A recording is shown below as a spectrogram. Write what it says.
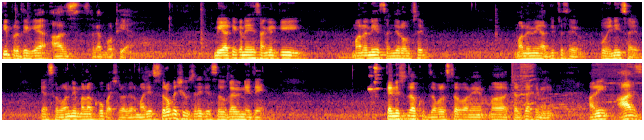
ती प्रतिक्रिया आज सगळ्यात मोठी आहे. मी या ठिकाणी हे सांगेल की माननीय संजय राऊत साहेब माननीय आदित्य साहेब वहिनी साहेब या सर्वांनी मला खूप आशीर्वाद दिला. माझे सर्व शिवसेनेचे सहकारी नेते त्यांनीसुद्धा खूप जबरदस्तपणे चर्चा केली. आणि आज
